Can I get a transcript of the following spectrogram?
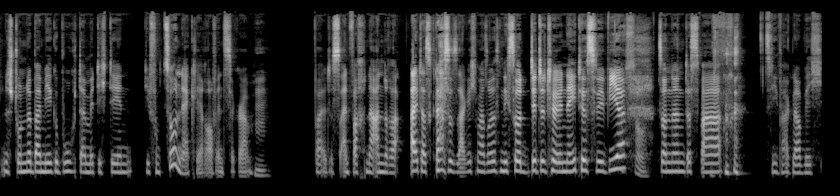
eine Stunde bei mir gebucht, damit ich denen die Funktionen erkläre auf Instagram. Hm. Weil das einfach eine andere Altersklasse, sage ich mal so, ist nicht so Digital Natives wie wir, so. sondern das war, sie war, glaube ich,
